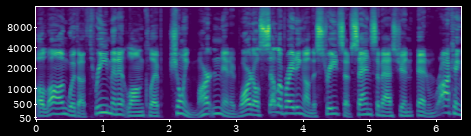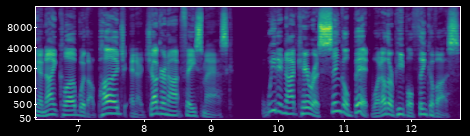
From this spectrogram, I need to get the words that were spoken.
along with a 3 minute long clip showing Martin and Eduardo celebrating on the streets of San Sebastian and rocking a nightclub with a pudge and a juggernaut face mask. We did not care a single bit what other people think of us.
